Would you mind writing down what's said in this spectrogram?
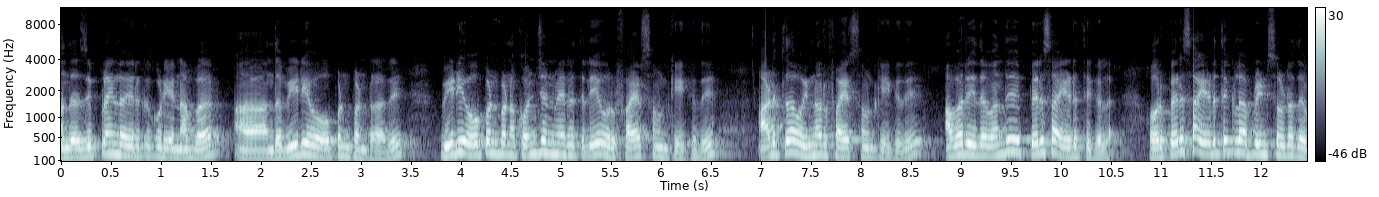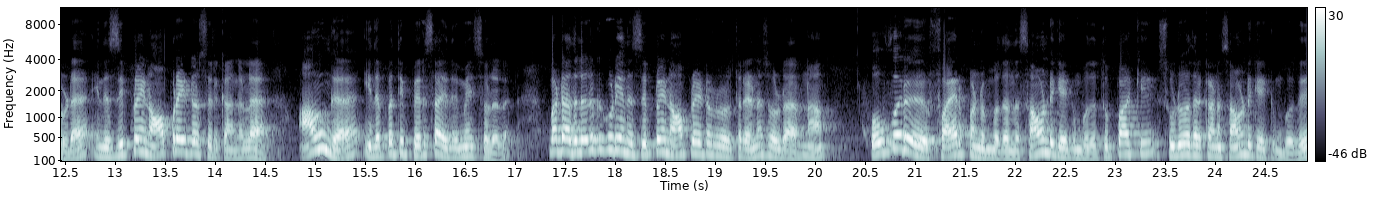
அந்த ஜிப்லைனில் இருக்கக்கூடிய நபர் அந்த வீடியோவை ஓப்பன் பண்ணுறாரு வீடியோ ஓப்பன் பண்ண கொஞ்சம் நேரத்துலேயே ஒரு ஃபயர் சவுண்ட் கேட்குது அடுத்ததாக இன்னொரு ஃபயர் சவுண்ட் கேட்குது அவர் இதை வந்து பெருசாக எடுத்துக்கல. அவர் பெருசாக எடுத்துக்கல அப்படின்னு சொல்கிறத விட இந்த ஜிப்லைன் ஆப்ரேட்டர்ஸ் இருக்காங்கல்ல அவங்க இதை பற்றி பெருசாக எதுவுமே சொல்லலை. பட் அதில் இருக்கக்கூடிய அந்த ஜிப்லைன் ஆப்ரேட்டர் ஒருத்தர் என்ன சொல்கிறாருன்னா ஒவ்வொரு ஃபயர் பண்ணும்போது அந்த சவுண்டு கேட்கும்போது துப்பாக்கி சுடுவதற்கான சவுண்டு கேட்கும்போது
